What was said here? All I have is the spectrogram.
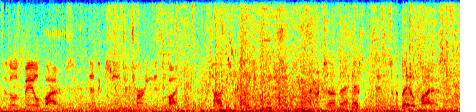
To those balefires. They're the key to turning this fight. Target the taken leadership and return their essences to the balefires.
